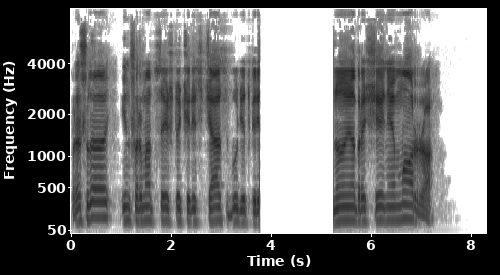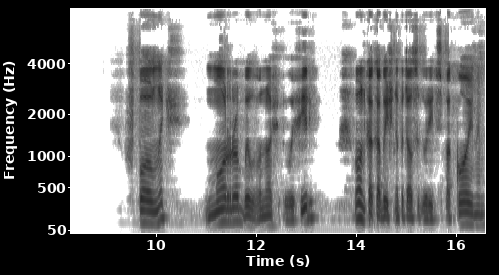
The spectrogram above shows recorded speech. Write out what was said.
прошла информация, что через час будет перед обращение Морро. В полночь Морро был вновь в эфире. Он, как обычно, пытался говорить спокойным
